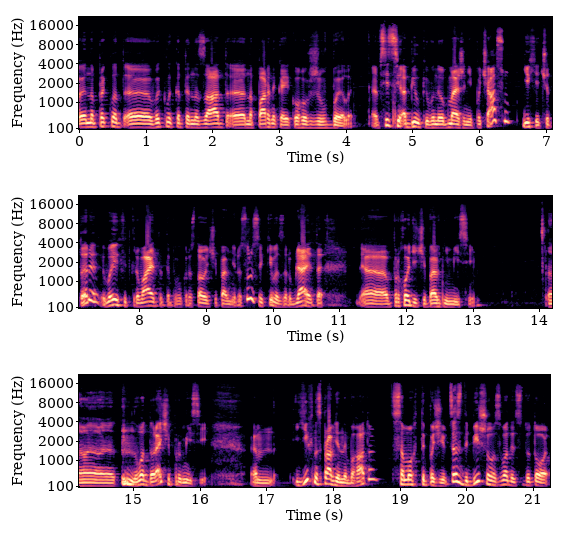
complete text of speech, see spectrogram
е, наприклад, е, викликати назад е, напарника, якого вже вбили. Всі ці абілки вони обмежені по часу, їх є чотири, і ви їх відкриваєте, типу, використовуючи певні ресурси, які ви заробляєте, проходячи певні місії. От, до речі, про місії. Ем, їх насправді небагато, самих типажів. Це здебільшого зводиться до того,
